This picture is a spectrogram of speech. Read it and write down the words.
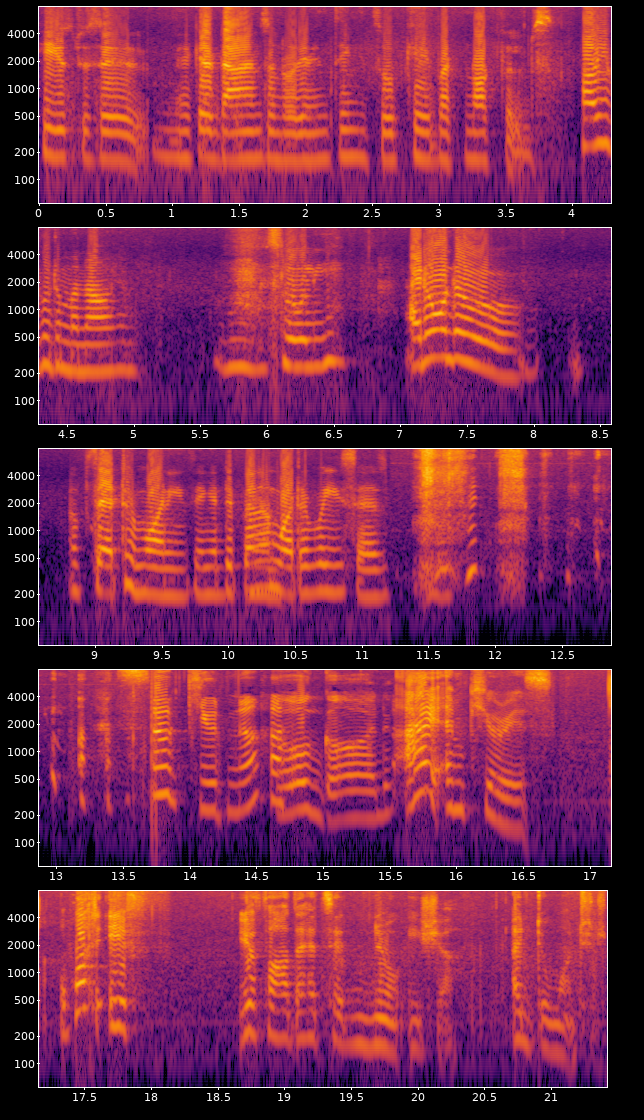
he used to say, make a dance and or anything, it's okay, but not films. How are you going to manow him? Slowly. I don't want to upset him or anything. It depends on whatever he says. So cute, no? Oh God. I am curious. What if your father had said, no, Esha, I don't want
